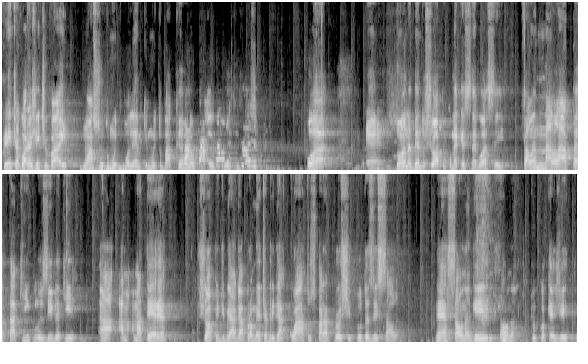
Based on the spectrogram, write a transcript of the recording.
frente. Agora a gente vai num assunto muito polêmico e muito bacana. O Caio trouxe. Porra, é, zona dentro do shopping. Como é que é esse negócio aí? Falando na lata, tá aqui, inclusive, aqui a, a, a matéria. Shopping de BH promete abrigar quartos para prostitutas e sauna. Né? Sauna gay, sauna tudo qualquer jeito.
